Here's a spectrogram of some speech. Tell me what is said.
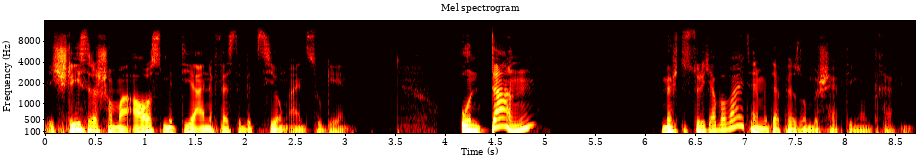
ich schließe das schon mal aus, mit dir eine feste Beziehung einzugehen. Und dann möchtest du dich aber weiterhin mit der Person beschäftigen und treffen.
